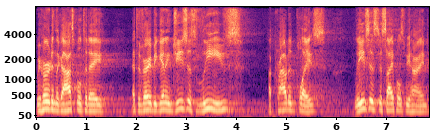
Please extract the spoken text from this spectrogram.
We heard in the gospel today at the very beginning, Jesus leaves a crowded place, leaves his disciples behind,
